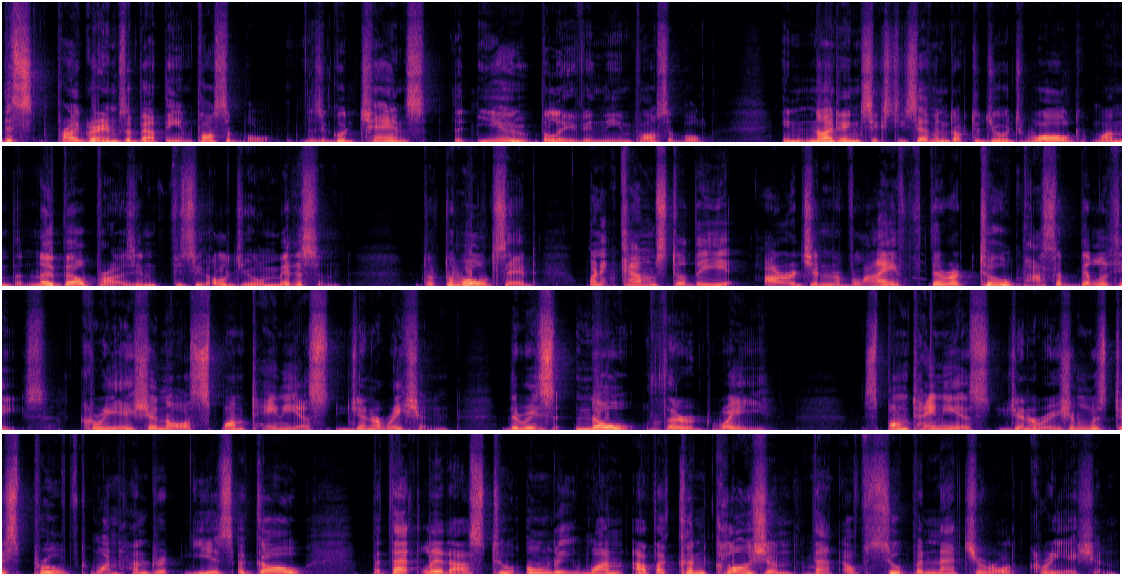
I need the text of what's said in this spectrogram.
This program's about the impossible. There's a good chance that you believe in the impossible. In 1967, Dr. George Wald won the Nobel Prize in Physiology or Medicine. Dr. Wald said, When it comes to the origin of life, there are two possibilities creation or spontaneous generation. There is no third way. Spontaneous generation was disproved 100 years ago, but that led us to only one other conclusion that of supernatural creation.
